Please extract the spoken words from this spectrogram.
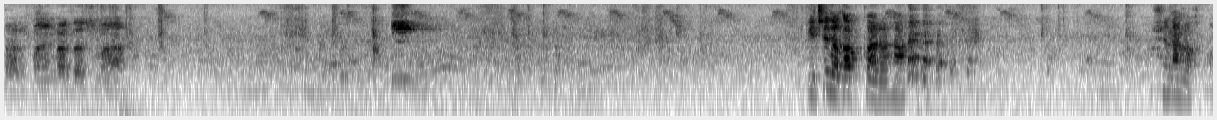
Karışmayın kardeşim ha. İçi de kapkara ha. Şuna bak.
